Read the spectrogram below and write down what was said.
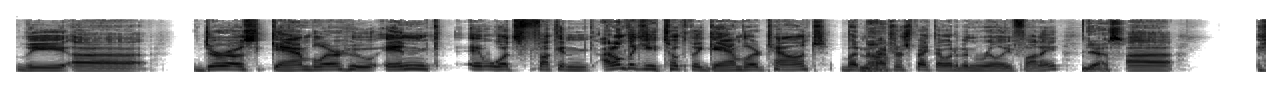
the uh, Duros gambler, who in it what's fucking. I don't think he took the gambler talent, but in No. retrospect, that would have been really funny. yes, Uh,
